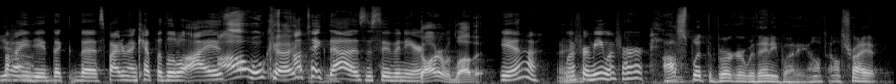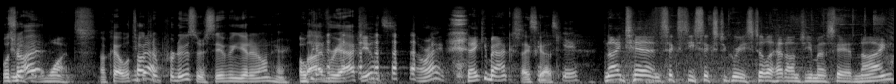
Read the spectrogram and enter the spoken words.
yeah. behind you, the, the Spider-Man kept with little eyes. Oh, okay. I'll take that as a souvenir. Daughter would love it. Yeah, there one for me, one for her. I'll split the burger with anybody. I'll, I'll try it. We'll try it once. Okay, we'll you talk bet. to producers, see if we can get it on here. Okay. Live reactions. All right. Thank you, Max. Thanks, guys. Thank you. 910, 66 degrees, still ahead on GMSA at 9.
